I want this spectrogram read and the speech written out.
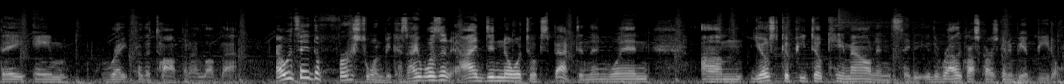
They aim right for the top, and I love that. I would say the first one because I wasn't, I didn't know what to expect. And then when um, Jost Capito came out and said the rallycross car is going to be a Beetle,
